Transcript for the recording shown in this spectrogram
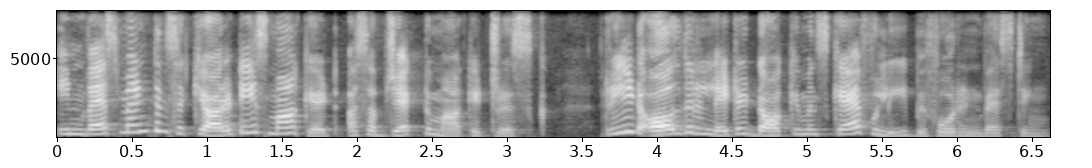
Investment in securities market are subject to market risk. Read all the related documents carefully before investing.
